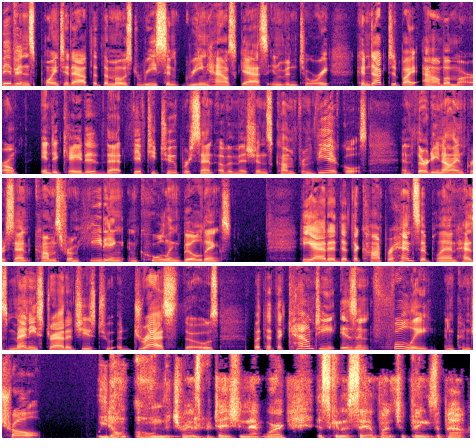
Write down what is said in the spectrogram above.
Bivins pointed out that the most recent greenhouse gas inventory conducted by Albemarle indicated that 52% of emissions come from vehicles and 39% comes from heating and cooling buildings. He added that the comprehensive plan has many strategies to address those, but that the county isn't fully in control we don't own the transportation network. It's going to say a bunch of things about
